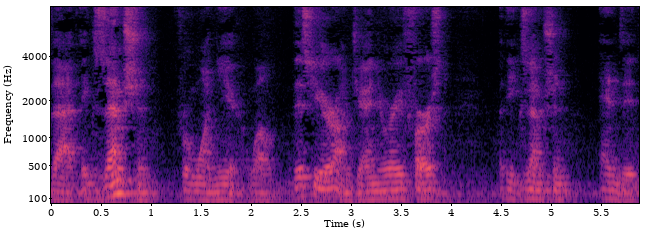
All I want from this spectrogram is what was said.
that exemption for one year. Well, this year on January 1st, the exemption ended,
